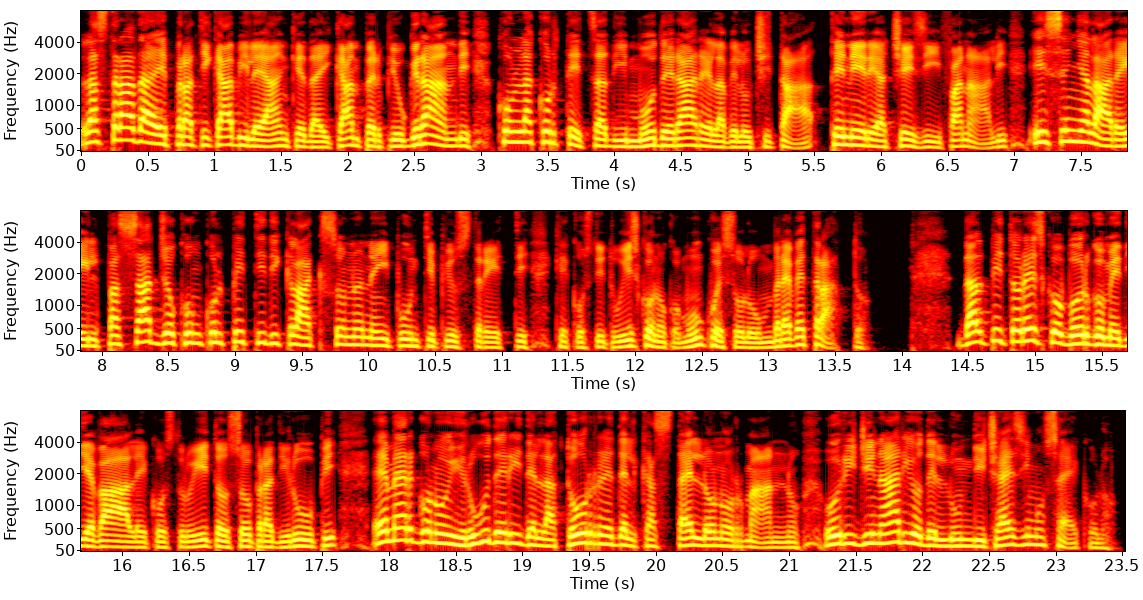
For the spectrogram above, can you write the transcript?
La strada è praticabile anche dai camper più grandi, con l'accortezza di moderare la velocità, tenere accesi i fanali e segnalare il passaggio con colpetti di clacson nei punti più stretti, che costituiscono comunque solo un breve tratto. Dal pittoresco borgo medievale costruito sopra di rupi emergono i ruderi della torre del castello normanno, originario dell'undicesimo secolo.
